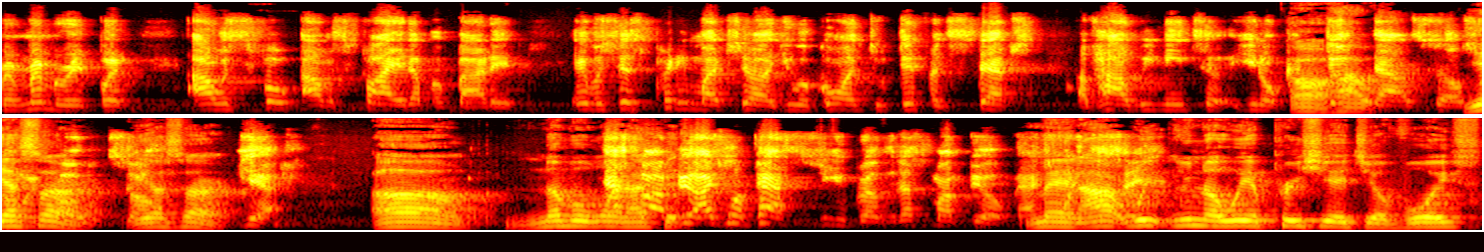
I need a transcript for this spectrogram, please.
remember it, but I was I was fired up about it. It was just pretty much uh, you were going through different steps of how we need to, you know, Oh, conduct how- ourselves. yes, sir. So, yes, sir. Yeah, Um, number one, that's I bill. I just want to pass it to you, brother. That's my bill, man. man, I, I, just wanted to say we, you know, we appreciate your voice.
